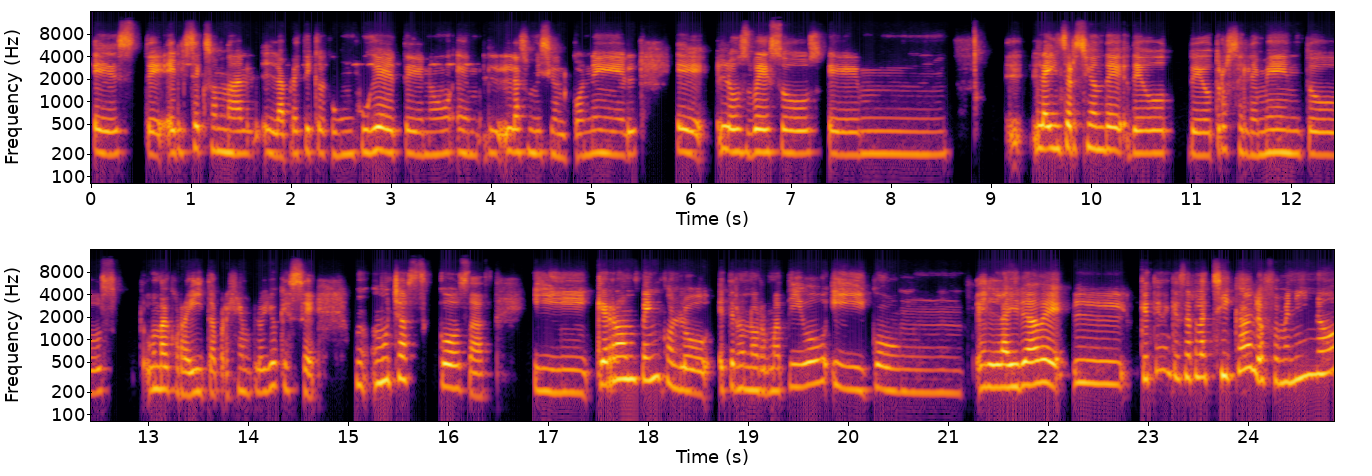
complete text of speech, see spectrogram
este, el sexo anal, la práctica con un juguete, ¿no? Em, la sumisión con él, los besos, em, la inserción de, de otros elementos, una correíta, por ejemplo, yo qué sé, muchas cosas y que rompen con lo heteronormativo y con la idea de qué tiene que ser la chica, lo femenino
